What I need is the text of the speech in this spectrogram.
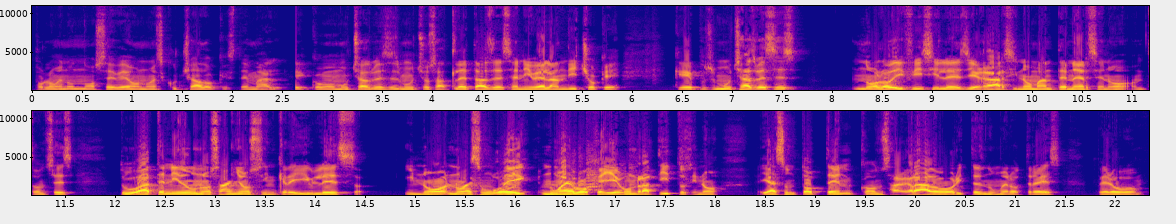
por lo menos no se ve o no he escuchado que esté mal. Eh, como muchas veces muchos atletas de ese nivel han dicho que, que pues muchas veces no lo difícil es llegar, sino mantenerse, ¿no? Entonces, tú has tenido unos años increíbles y no, no es un güey nuevo que llega un ratito, sino ya es un top 10 consagrado, ahorita es número 3, pero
